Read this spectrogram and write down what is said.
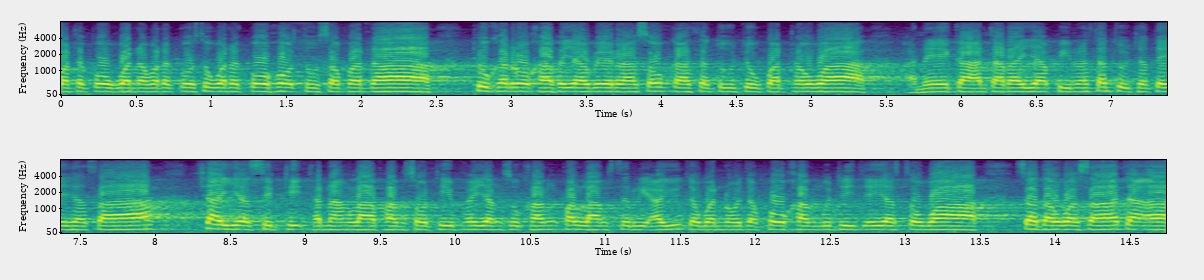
วัตโกวันวัตโกสุวัตโกโหตุสัพดา ทุกขโรคาพยาเวราโสกาสตุจุปัทวา อเนกาอัตรายาปีนัสันตุจเตชะสาชัยสิทธิธนังลาพังโสทีพยังสุขังพลังสิริอายุจวันโนจะโพคังวุธิเจยสวาสตวสาจะอา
